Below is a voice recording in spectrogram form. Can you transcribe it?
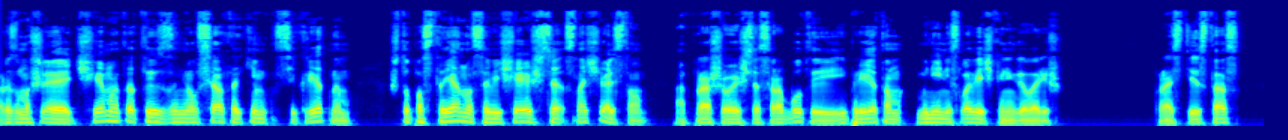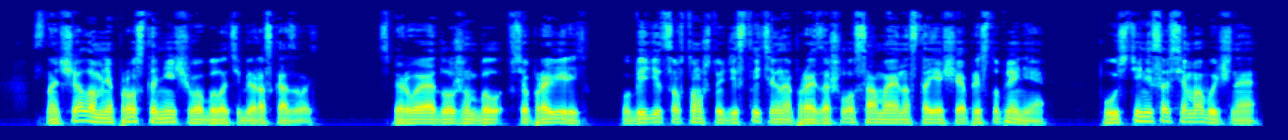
размышляя, чем это ты занялся таким секретным, что постоянно совещаешься с начальством, отпрашиваешься с работы и при этом мне ни словечко не говоришь. Прости, Стас, сначала мне просто нечего было тебе рассказывать. Сперва я должен был все проверить, убедиться в том, что действительно произошло самое настоящее преступление, пусть и не совсем обычное,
